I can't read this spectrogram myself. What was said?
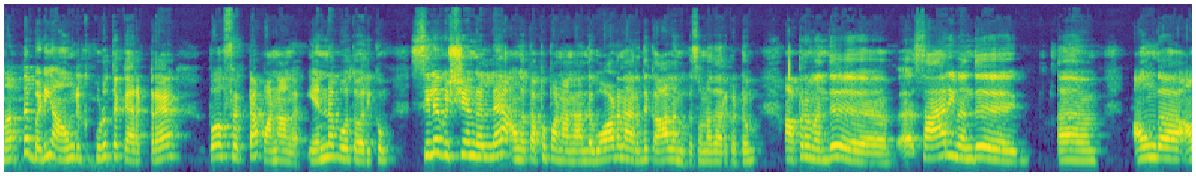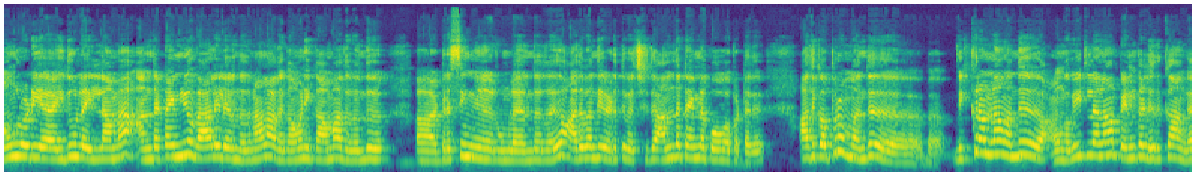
மற்றபடி அவங்களுக்கு கொடுத்த கேரக்டரை பர்ஃபெக்டாக பண்ணாங்க. என்னை பொறுத்த வரைக்கும் சில விஷயங்களில் அவங்க தப்பு பண்ணாங்க. அந்த வார்டனாக இருந்து காலமுக்கு சொன்னதாக இருக்கட்டும். அப்புறம் வந்து சாரி வந்து அவங்க அவங்களுடைய இதுல இல்லாமல் அந்த டைம்லையும் வேலையில் இருந்ததுனால அதை கவனிக்காமல் அது வந்து ட்ரெஸ்ஸிங் ரூமில் இருந்தது. அது வந்து எடுத்து வச்சது. அந்த டைமில் கோவப்பட்டது. அதுக்கப்புறம் வந்து விக்ரம்லாம் வந்து அவங்க வீட்டிலலாம் பெண்கள் இருக்காங்க.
